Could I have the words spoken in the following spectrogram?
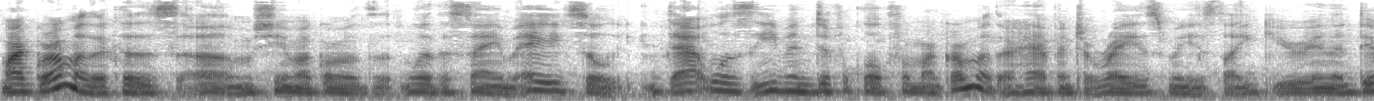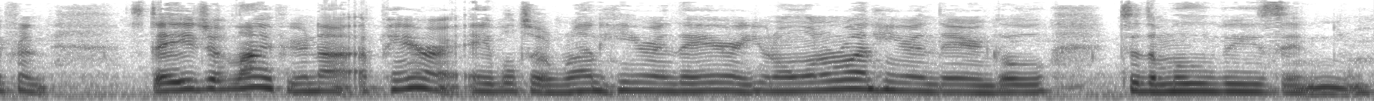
my grandmother because um, she and my grandmother were the same age so that was even difficult for my grandmother having to raise me. It's like you're in a different stage of life. You're not a parent able to run here and there. You don't want to run here and there and go to the movies and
